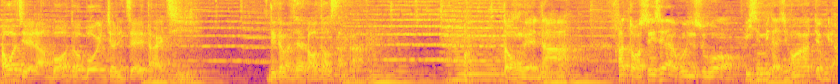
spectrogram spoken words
啊，我一个人无法度无因遮尔济代志，你敢会使甲我斗相共？当然啦，啊大小姐的婚事哦，比什么代志我较重要，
